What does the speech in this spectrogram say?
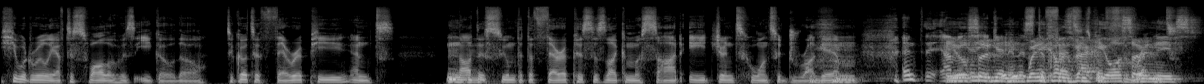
He would really have to swallow his ego though to go to therapy and Mm-hmm. not assume that the therapist is like a Mossad agent who wants to drug him. and I He mean, also, again, in his when he comes back, he also threatened. needs.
